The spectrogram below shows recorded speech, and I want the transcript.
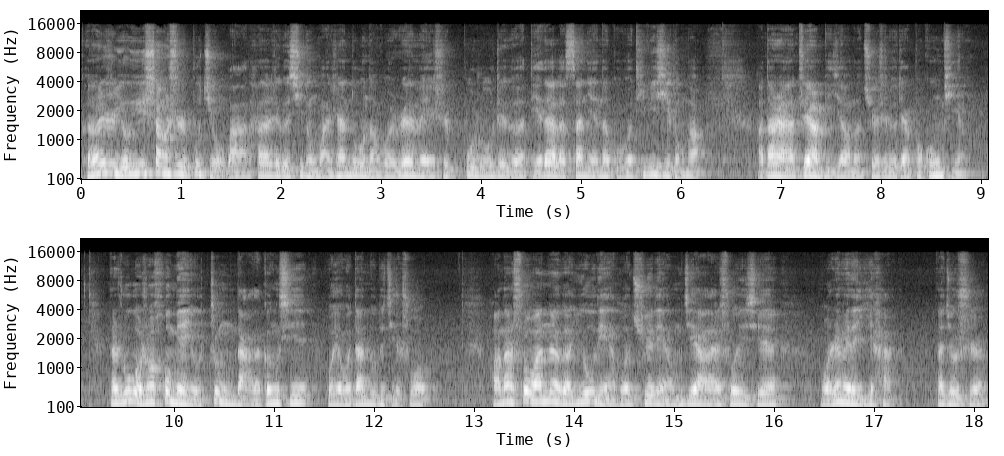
可能是由于上市不久吧，它的这个系统完善度呢，我认为是不如这个迭代了三年的谷歌 TV 系统的。啊，当然这样比较呢，确实有点不公平。那如果说后面有重大的更新，我也会单独的解说。好，那说完这个优点和缺点，我们接下来说一些我认为的遗憾，那就是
